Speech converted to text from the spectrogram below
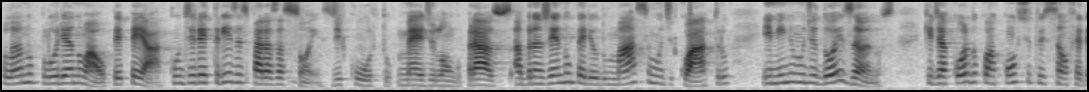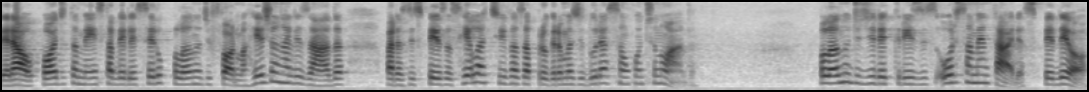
Plano Plurianual, PPA, com diretrizes para as ações de curto, médio e longo prazos, abrangendo um período máximo de quatro e mínimo de dois anos, que, de acordo com a Constituição Federal, pode também estabelecer o plano de forma regionalizada para as despesas relativas a programas de duração continuada. Plano de Diretrizes Orçamentárias, PDO,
